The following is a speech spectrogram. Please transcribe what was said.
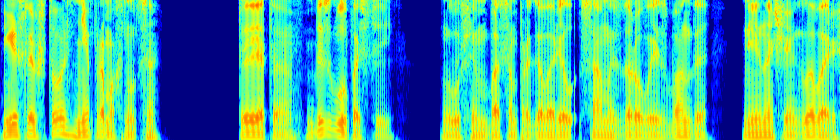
Если что, не промахнуться. «Ты это, без глупостей», — глухим басом проговорил самый здоровый из банды, не иначе главарь,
